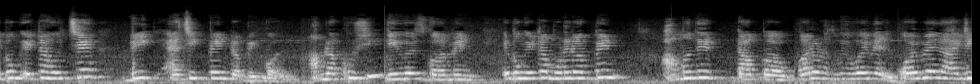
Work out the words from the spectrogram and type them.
এবং এটা হচ্ছে বিগ অ্যাচিভমেন্ট অফ বেঙ্গল আমরা খুশি ইউএস গভর্নমেন্ট এবং এটা মনে রাখবেন, আমাদের বলো না, তুমি ওয়েবেল ওয়েবেল আইটি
